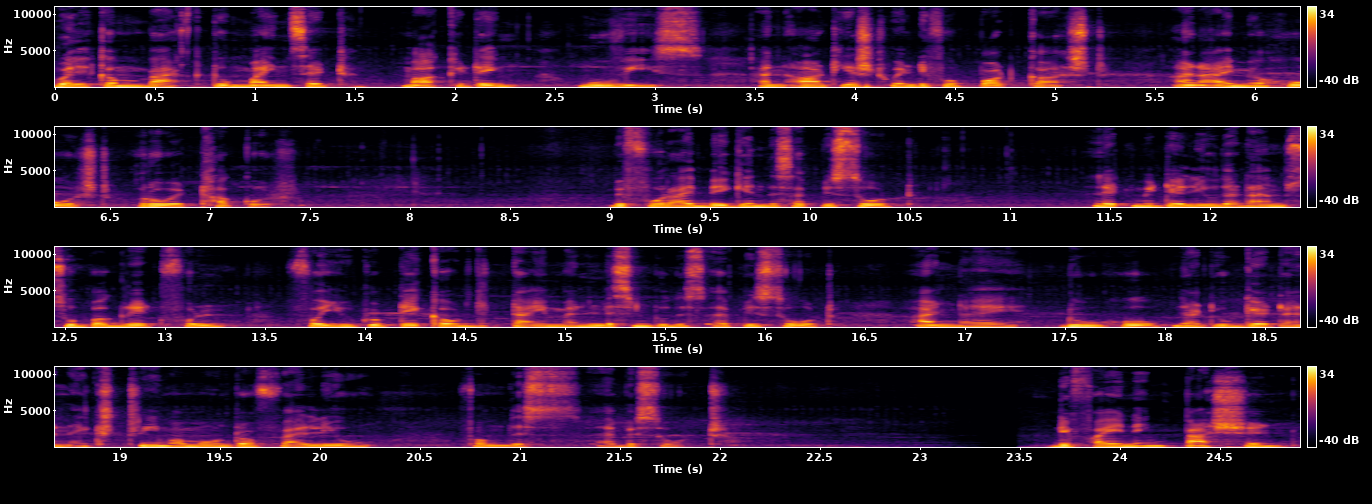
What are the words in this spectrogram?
Welcome back to Mindset, Marketing, Movies, an RTS24 podcast, and I'm your host, Rohit Thakur. Before I begin this episode, let me tell you that I'm super grateful for you to take out the time and listen to this episode, and I do hope that you get an extreme amount of value from this episode. Defining passion.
